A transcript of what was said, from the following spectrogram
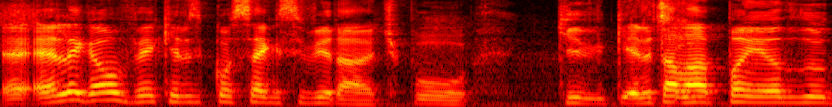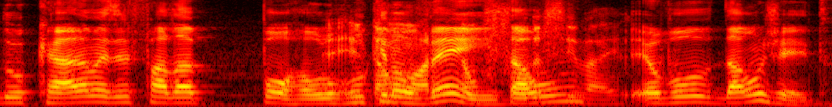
é, é legal ver que ele consegue se virar. Tipo, que, que ele tá Sim. lá apanhando do, do cara, mas ele fala: Porra, o Ele Hulk não vem, então então eu vou dar um jeito.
